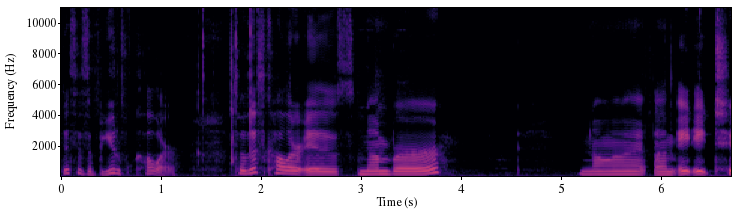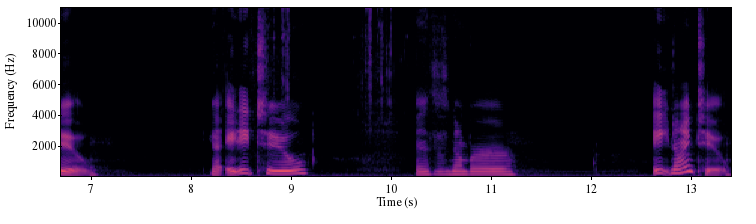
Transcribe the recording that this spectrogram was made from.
this is a beautiful color. So this color is number nine, um, 882. Yeah, 882. And this is number 892.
